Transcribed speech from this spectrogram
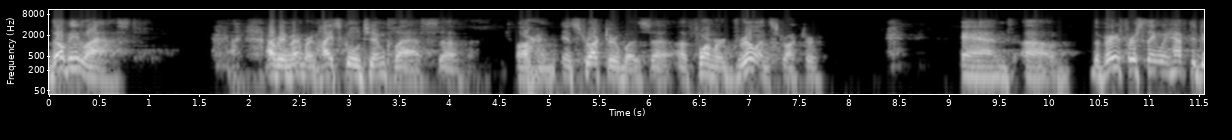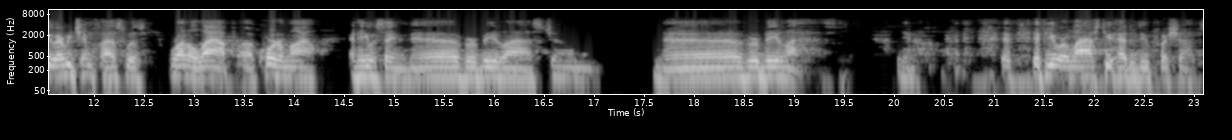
they'll be last. I remember in high school gym class, uh, our instructor was a, a, former drill instructor, and um, the very first thing we have to do every gym class was run a lap, a quarter mile, and he would say, "Never be last, gentlemen. Never be last." You know, if, if you were last, you had to do push-ups,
